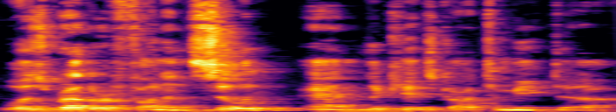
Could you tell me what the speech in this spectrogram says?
was rather fun and silly, and the kids got to meet uh,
